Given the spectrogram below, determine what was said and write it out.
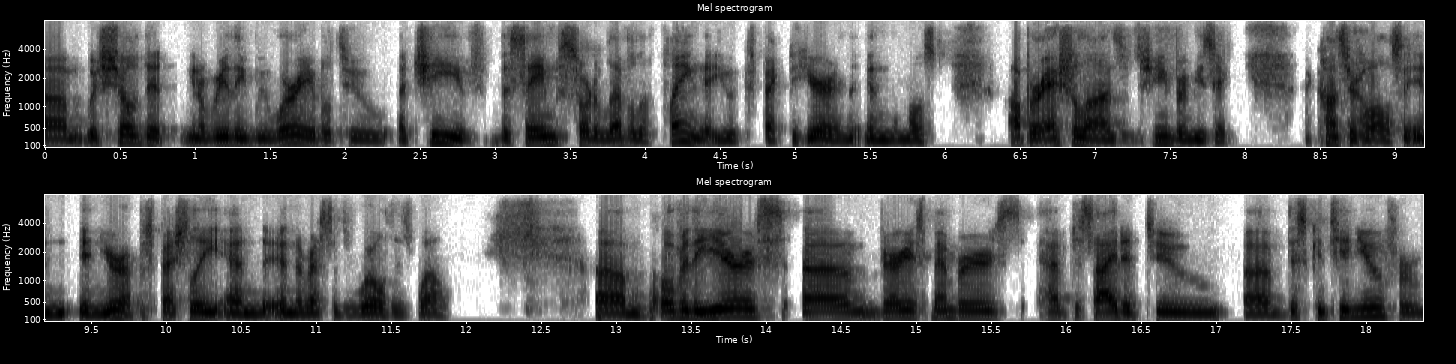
um, which showed that you know really we were able to achieve the same sort of level of playing that you expect to hear in, in the most upper echelons of chamber music concert halls in, in Europe, especially, and in the rest of the world as well. Um, over the years, uh, various members have decided to uh, discontinue for,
